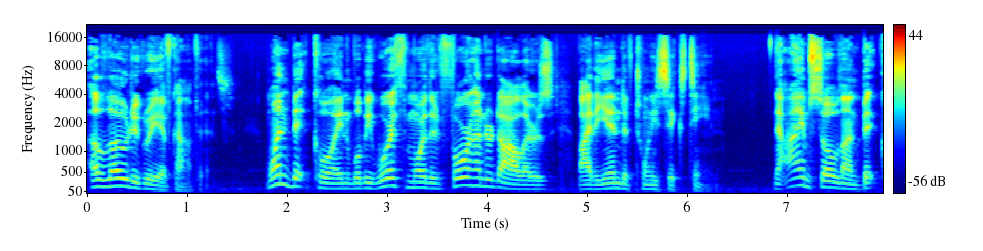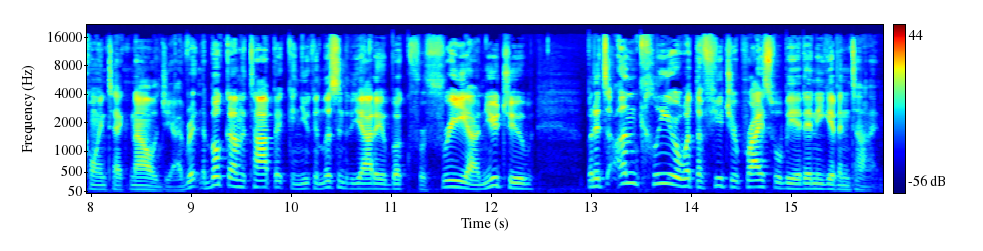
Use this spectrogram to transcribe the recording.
a low degree of confidence one Bitcoin will be worth more than $400 by the end of 2016. Now, I am sold on Bitcoin technology. I've written a book on the topic, and you can listen to the audiobook for free on YouTube, but it's unclear what the future price will be at any given time.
